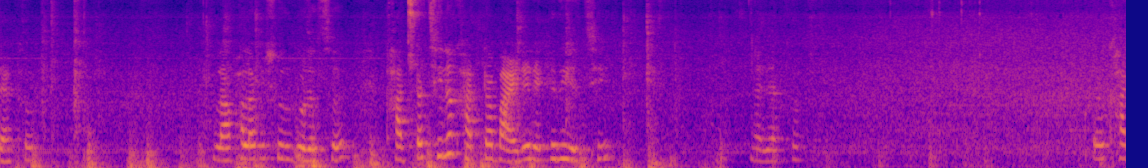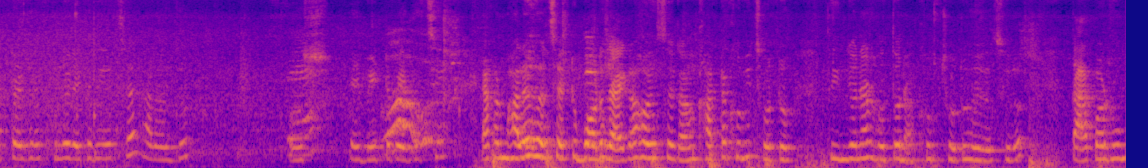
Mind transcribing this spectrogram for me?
দেখো। লাফালাফি শুরু করেছে। খাটটা ছিল, খাটটা বাইরে রেখে দিয়েছি। দেখো। ওই খাটটা এখানে খুলে রেখে দিয়েছে, আর ওই যে এই বেডটা পেয়ে দিচ্ছি। এখন ভালোই হয়েছে, একটু বড় জায়গা হয়েছে, কারণ খাটটা খুবই ছোট। তিনজনের হতো না, খুব ছোট হয়ে গেছিল। তারপর রুম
